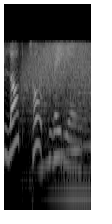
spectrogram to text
Blog Talk Radio.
